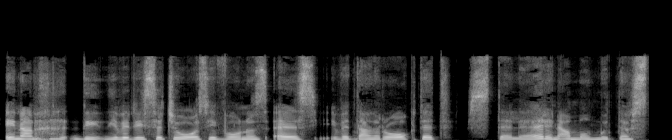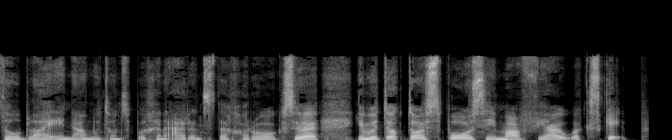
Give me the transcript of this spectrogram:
En dan die jy weet die situasie waar ons is, jy weet dan raak dit stiller en almal moet nou stil bly en nou moet ons begin ernstig raak. So, jy moet ook daai spasie maar vir jou ook skep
